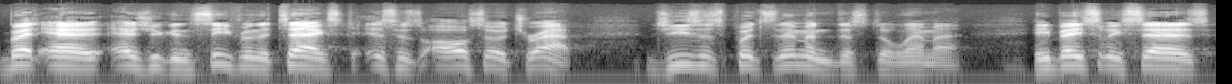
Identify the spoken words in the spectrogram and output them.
But as, as you can see from the text, this is also a trap. Jesus puts them in this dilemma. He basically says,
